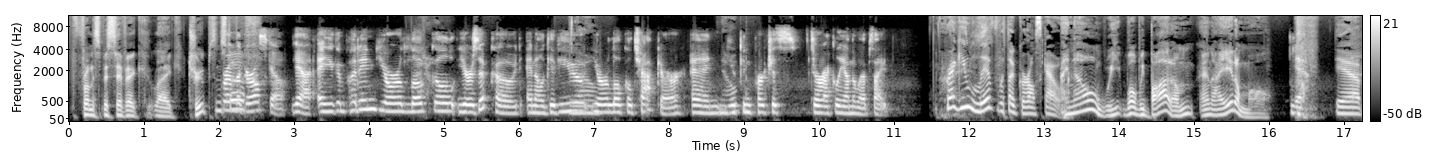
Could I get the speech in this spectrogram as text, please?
From specific like troops and stuff. From stuff? the Girl Scout. Yeah. And you can put in your local, your zip code, and I'll give you No. your local chapter, and you can purchase directly on the website. Greg, you live with a Girl Scout. I know. We well, we bought them and I ate them all. Yeah. yeah.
